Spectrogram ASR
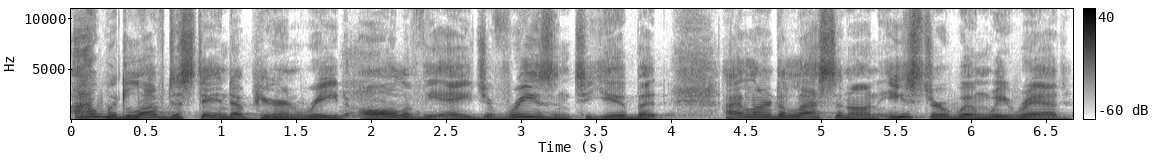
I would love to stand up here and read all of the Age of Reason to you, but I learned a lesson on Easter when we read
